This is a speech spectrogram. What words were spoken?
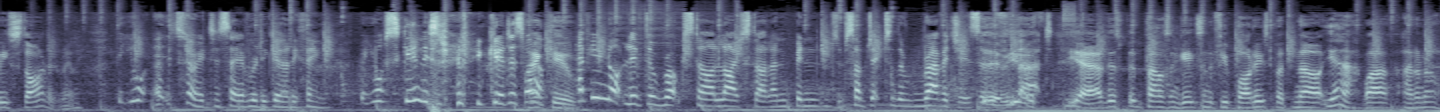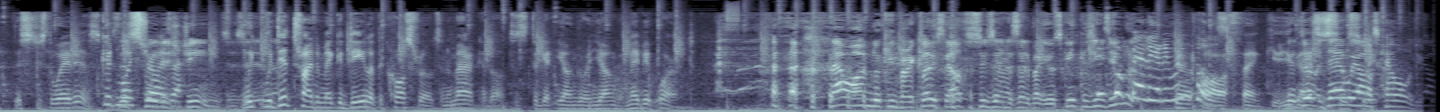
we started, really. Your, uh, sorry to say a really girly thing, but your skin is really good as well. Thank you. Have you not lived a rock star lifestyle and been subject to the ravages of uh, that? Yeah, there's been a thousand gigs and a few parties, but no, yeah, well, I don't know. This is just the way it is. Good moisturiser. is it? We, we did try to make a deal at the Crossroads in America, though, just to get younger and younger. Maybe it worked. Now I'm looking very closely after Susanna said about your skin because you do look. barely any Oh, thank you. You Yeah, guys dare are dare so we sweet. ask how old you?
